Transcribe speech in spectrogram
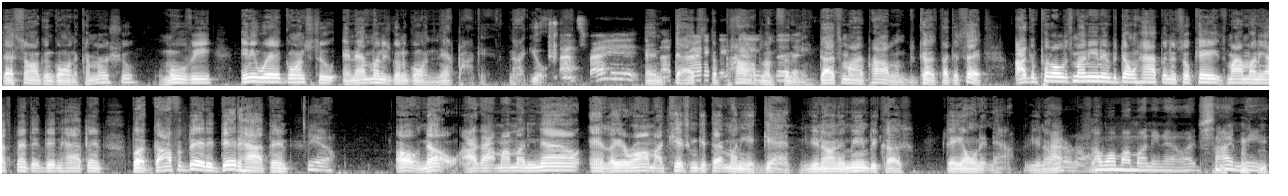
that song can go on a commercial, movie, anywhere it goes to, and that money's going to go in their pocket, not yours. That's right. And that's, that's, right. the problem for me. That's my problem because, like I said, I can put all this money in. If it don't happen, it's okay. It's my money. I spent it. It didn't happen. But God forbid it did happen. Yeah. Oh no, I got my money now, and later on my kids can get that money again. You know what I mean? Because they own it now. You know. I don't know. So- I want my money now. Sign me.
